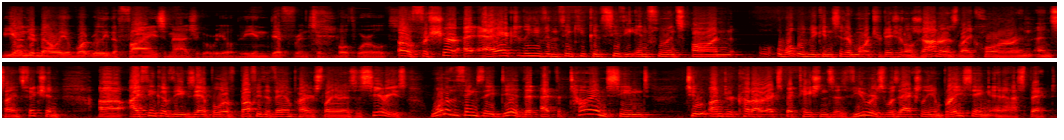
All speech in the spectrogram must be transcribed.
the underbelly of what really defines magical real, the indifference of both worlds. Oh, for sure. I, I actually even think you can see the influence on what would we consider more traditional genres like horror and, and science fiction. Uh, I think of the example of Buffy the Vampire Slayer as a series. One of the things they did that at the time seemed to undercut our expectations as viewers was actually embracing an aspect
